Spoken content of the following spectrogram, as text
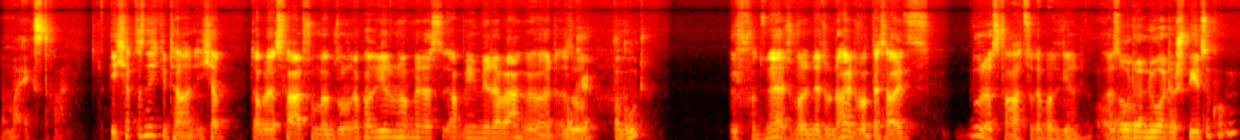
Nochmal extra. Ich habe das nicht getan. Ich habe dabei das Fahrrad von meinem Sohn repariert und habe mir das hab ich mir dabei angehört. Also War gut? Ich fand es nett, war eine nette Unterhaltung, war besser als nur das Fahrrad zu reparieren. Also oder nur das Spiel zu gucken?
